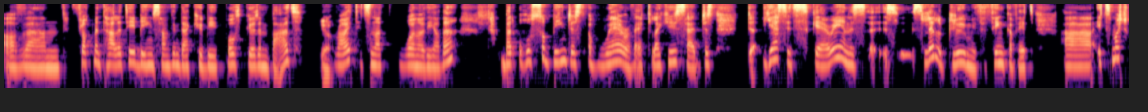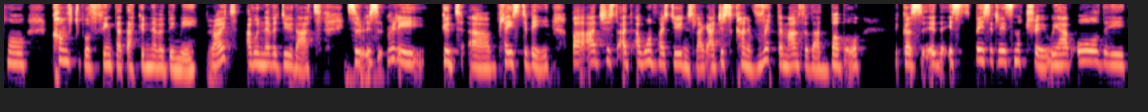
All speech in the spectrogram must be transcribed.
of um, flock mentality being something that could be both good and bad yeah. right? It's not one or the other. But also being just aware of it like you said just yes it's scary and it's, it's, it's a little gloomy to think of it. Uh, it's much more comfortable to think that that could never be me yeah. right? I would never do mm. that. So it's a really good uh, place to be. But i just I, I, want my students like i just kind of rip them out of that bubble because it, it's basically it's not true. We have all the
